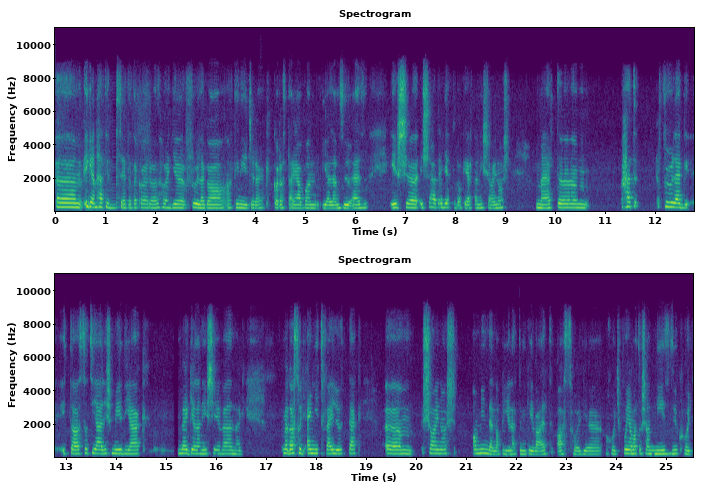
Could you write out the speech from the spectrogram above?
Um, igen, hát itt beszéltetek arról, hogy főleg a, a tinédzserek korosztályában jellemző ez, és, és hát egyet tudok érteni sajnos, mert um, hát főleg itt a szociális médiák megjelenésével, meg meg az, hogy ennyit fejlődtek, sajnos a mindennapi életünké vált az, hogy, hogy folyamatosan nézzük, hogy,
